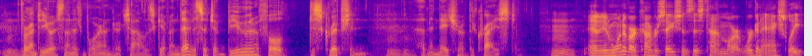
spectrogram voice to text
mm-hmm. for unto you a son is born, and a child is given. That is such a beautiful description mm-hmm. of the nature of the Christ. Hmm. And in one of our conversations this time, Mart, we're going to actually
